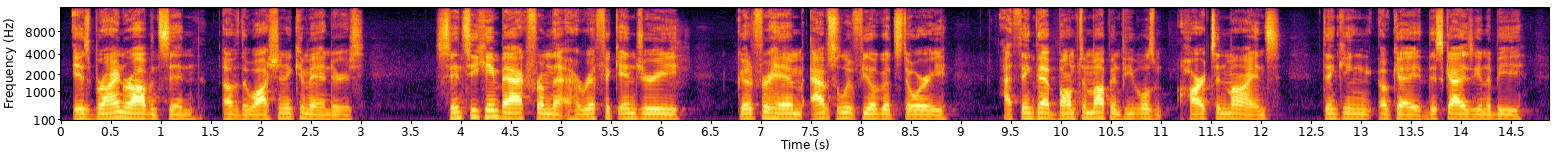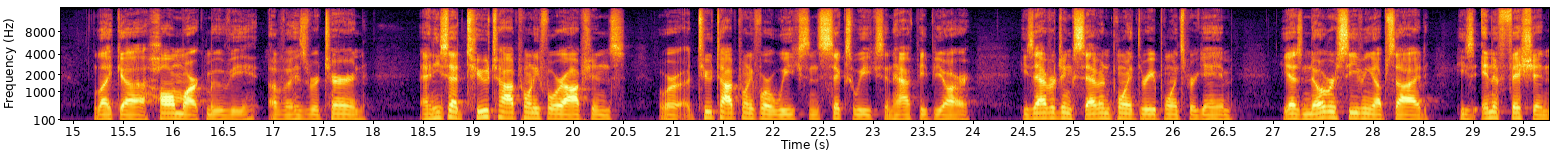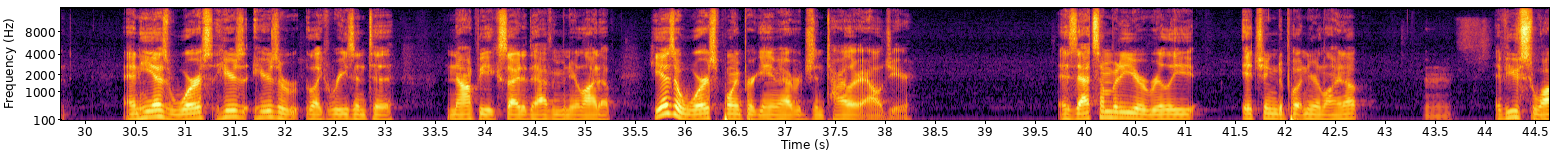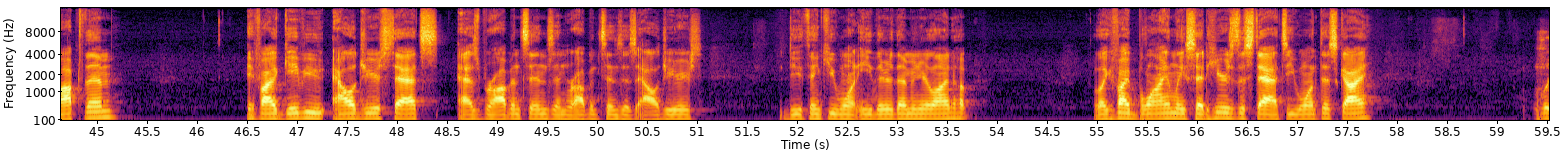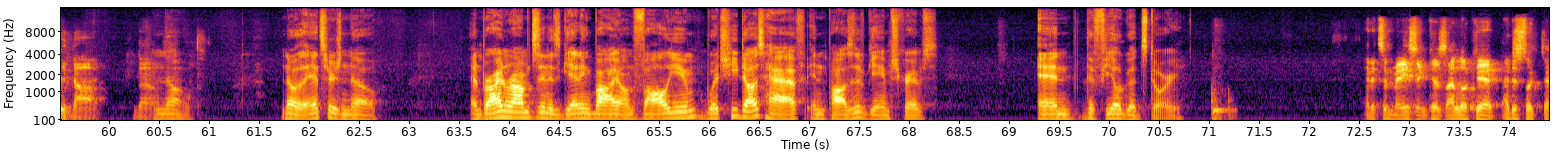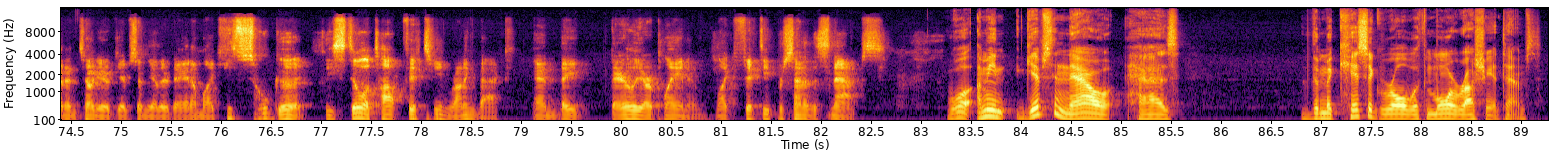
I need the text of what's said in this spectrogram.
is Brian Robinson of the Washington Commanders since he came back from that horrific injury, good for him. Absolute feel good story. I think that bumped him up in people's hearts and minds, thinking, okay, this guy is going to be like a Hallmark movie of his return. And he's had two top 24 options or two top 24 weeks and six weeks in half PPR. He's averaging 7.3 points per game. He has no receiving upside. He's inefficient, and he has worse. Here's here's a like reason to not be excited to have him in your lineup. He has a worse point per game average than Tyler Allgeier. Is that somebody you're really itching to put in your lineup? Mm-hmm. If you swapped them, if I gave you Allgeier stats as Robinson's and Robinson's as Allgeier's, do you think you want either of them in your lineup? Like if I blindly said, "Here's the stats. You want this guy?" Probably not. No. No. No. The answer is no. And Brian Robinson is getting by on volume, which he does have in positive game scripts, and the feel good story. And it's amazing because I look at I just looked at Antonio Gibson the other day and I'm like, he's so good. He's still a top 15 running back, and they barely are playing him, like 50% of the snaps. Well, I mean, Gibson now has the McKissic role with more rushing attempts.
